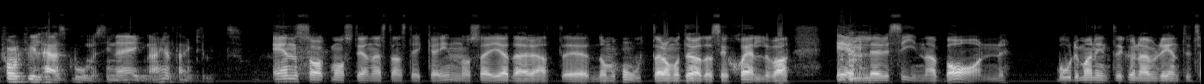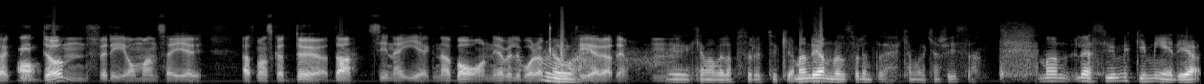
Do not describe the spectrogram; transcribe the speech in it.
Folk vill helst bo med sina egna helt enkelt. En sak måste jag nästan sticka in och säga där att eh, de hotar om att döda sig själva eller sina barn. Borde man inte kunna rent ut sagt bli Ja. dömd för det om man säger att man ska döda sina egna barn? Jag ville bara poängtera det. Mm. Det kan man väl absolut tycka. Men det används väl inte, kan man kanske gissa. Man läser ju mycket i media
